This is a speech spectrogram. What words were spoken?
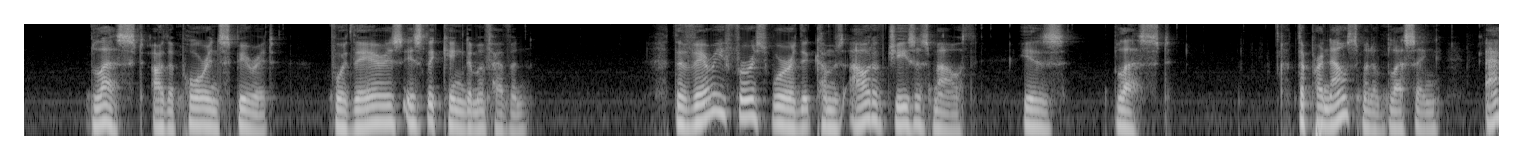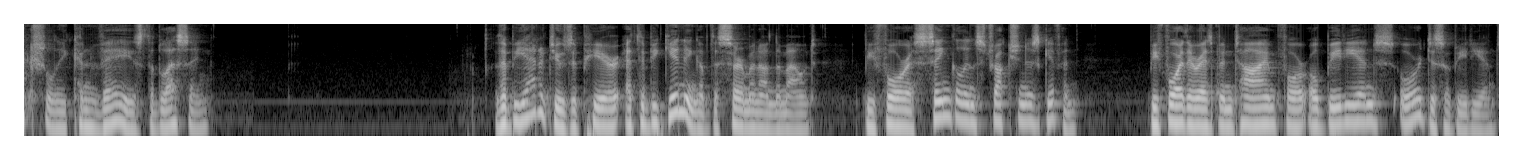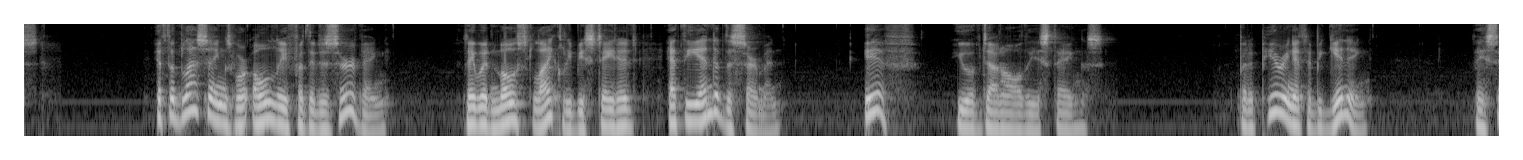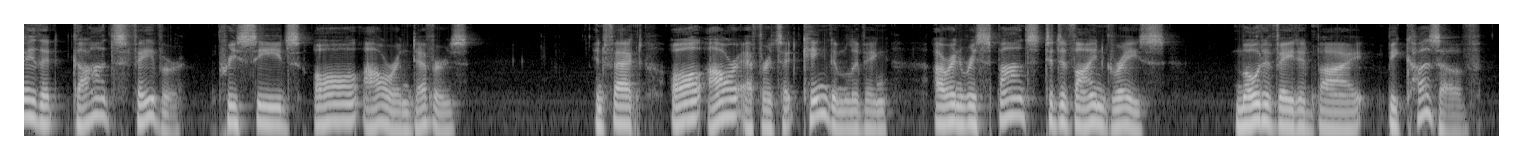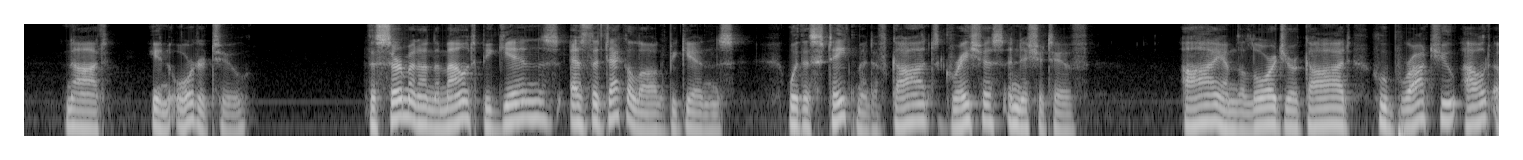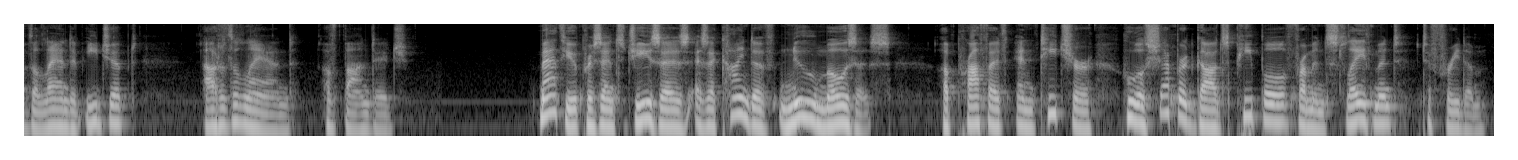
Blessed are the poor in spirit, for theirs is the kingdom of heaven. The very first word that comes out of Jesus' mouth is blessed. The pronouncement of blessing actually conveys the blessing. The Beatitudes appear at the beginning of the Sermon on the Mount, before a single instruction is given, before there has been time for obedience or disobedience. If the blessings were only for the deserving, they would most likely be stated at the end of the sermon, if you have done all these things. But appearing at the beginning, they say that God's favor precedes all our endeavors. In fact, all our efforts at kingdom living are in response to divine grace, motivated by because of, not in order to. The Sermon on the Mount begins as the Decalogue begins, with a statement of God's gracious initiative. I am the Lord your God who brought you out of the land of Egypt, out of the land of bondage. Matthew presents Jesus as a kind of new Moses, a prophet and teacher who will shepherd God's people from enslavement to freedom.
